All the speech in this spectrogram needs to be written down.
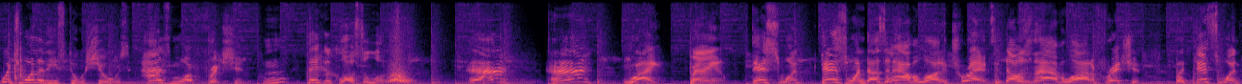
Which one of these two shoes has more friction? Hmm? Take a closer look. Huh? Huh? Right. Bam. This one. This one doesn't have a lot of treads. It doesn't have a lot of friction. But this one,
